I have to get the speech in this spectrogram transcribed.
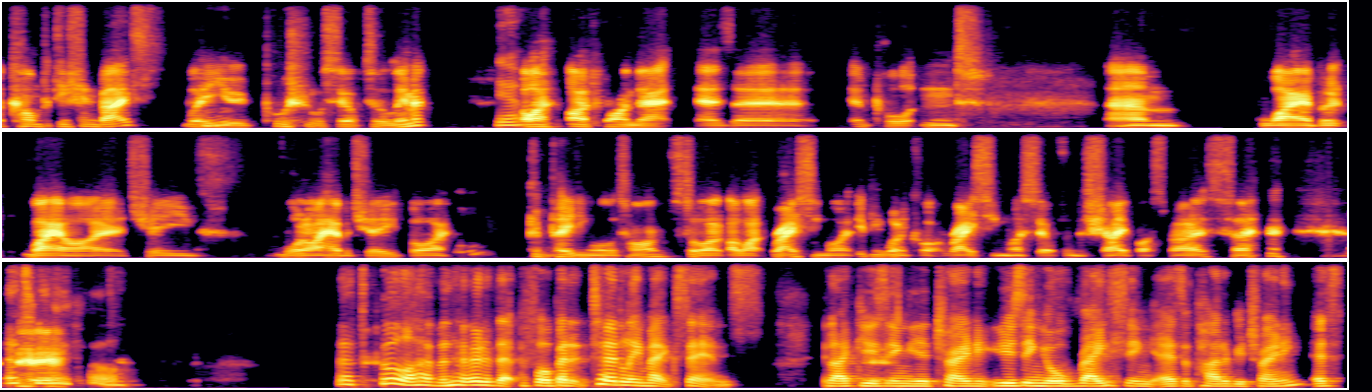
a competition base where Mhm. you push yourself to the limit. Yeah. I, I find that as a important um, way of way I achieve what I have achieved by competing all the time. So I, I like racing my, if you want to call it racing myself into shape, I suppose. So That's really cool. That's cool. I haven't heard of that before, but it totally makes sense. Like using your training, using your racing as a part of your training, as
